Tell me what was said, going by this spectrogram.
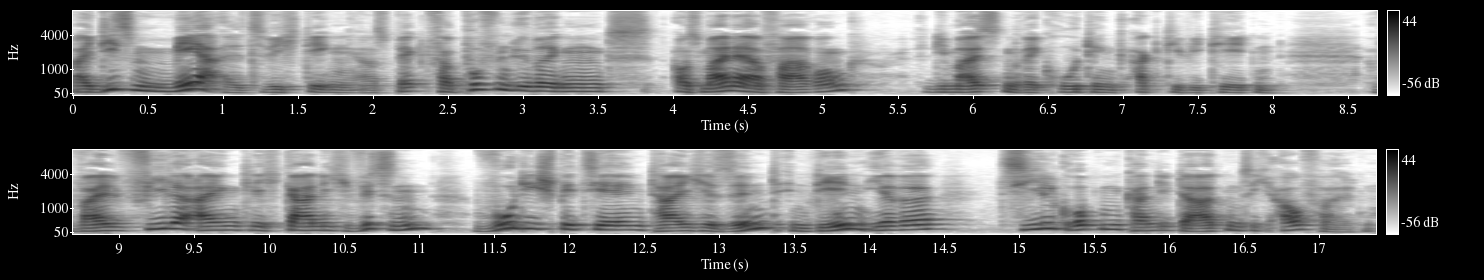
Bei diesem mehr als wichtigen Aspekt verpuffen übrigens aus meiner Erfahrung die meisten Recruiting-Aktivitäten, weil viele eigentlich gar nicht wissen, wo die speziellen Teiche sind, in denen ihre Zielgruppenkandidaten sich aufhalten.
